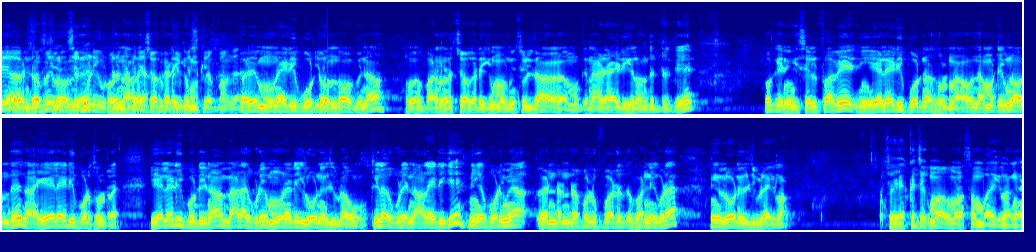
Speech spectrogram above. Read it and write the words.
ரெண்டு வருஷத்தில் வந்து ஒரு. நாலு லட்சம் கிடைக்கும். அதே மூணு ஐடி போட்டு வந்தோம் அப்படின்னா பன்னெண்டு லட்ச ரூபா கிடைக்கும் அப்படின்னு சொல்லி தான் நமக்கு நிறைய ஐடிகள் வந்துட்டு இருக்கு ஓகே நீங்கள் செல்ஃபாகவே நீங்கள் ஏழு ஐடி போட்டு நான் சொல்கிறேன் நான் நம்ம டீமில் வந்து நான் ஏழு ஐடி போட சொல்கிறேன் ஏழு ஐடி போட்டிங்கன்னா மேலே இருக்கக்கூடிய மூணு ஐடிக்கு லோன் எலிஜிபிள் ஆகும். கீழே கூட நாலு ஐடிக்கு நீங்கள் பொறுமையாக ரெண்டு ரெண்டு ரெஃபல் பண்ணி கூட நீங்கள் லோன் எலிஜிபிள் ஆகிக்கலாம் ஸோ எக்கச்சக்கமாக வருமானம் சம்பாதிக்கலாங்க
